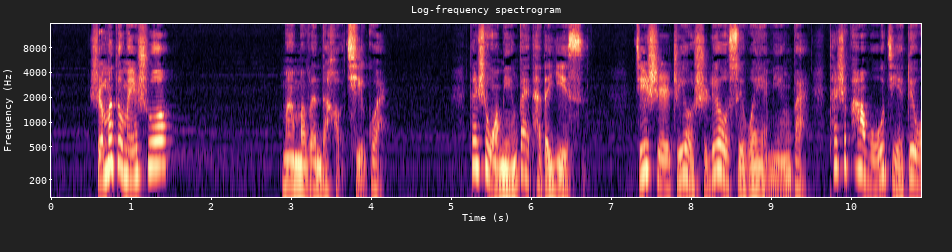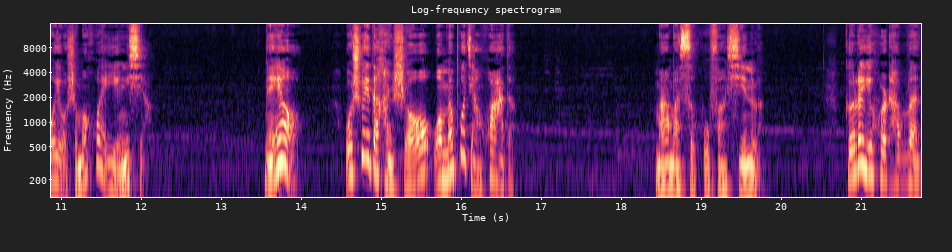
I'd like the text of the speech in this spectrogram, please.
“什么都没说。”妈妈问的好奇怪，但是我明白她的意思。即使只有十六岁，我也明白她是怕吴姐对我有什么坏影响。没有，我睡得很熟，我们不讲话的。妈妈似乎放心了。隔了一会儿，她问：“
